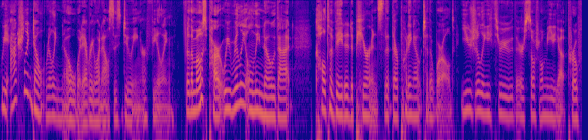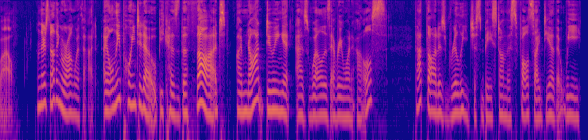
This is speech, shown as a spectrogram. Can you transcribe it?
we actually don't really know what everyone else is doing or feeling. For the most part, we really only know that cultivated appearance that they're putting out to the world, usually through their social media profile. And there's nothing wrong with that. I only point it out because the thought, I'm not doing it as well as everyone else, that thought is really just based on this false idea that we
